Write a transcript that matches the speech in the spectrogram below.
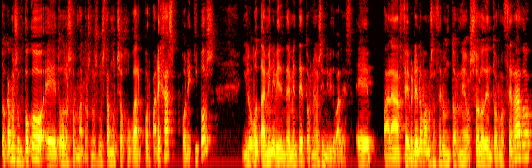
tocamos un poco eh, todos los formatos. Nos gusta mucho jugar por parejas, por equipos y luego también, evidentemente, torneos individuales. Para febrero vamos a hacer un torneo solo de entorno cerrado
